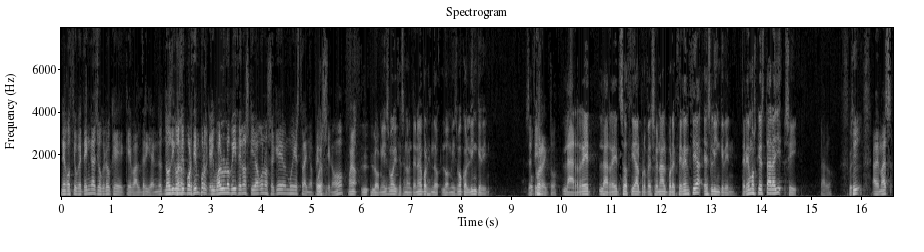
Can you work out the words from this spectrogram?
negocio que tengas, yo creo que, que valdría. No, no digo Bueno. el 100% porque igual uno me dice, no, es que yo hago no sé qué muy extraño, pero Pues, si no... Bueno, lo mismo, dices el 99%, lo mismo con LinkedIn. Es decir, Correcto. La red, la red social profesional por excelencia es LinkedIn. ¿Tenemos que estar allí? Sí. Claro. Tú- además,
